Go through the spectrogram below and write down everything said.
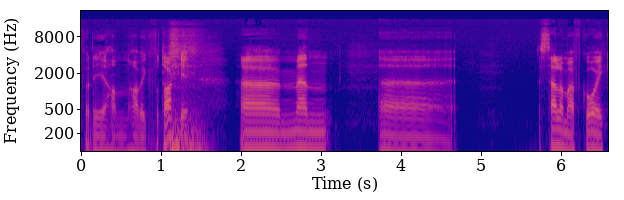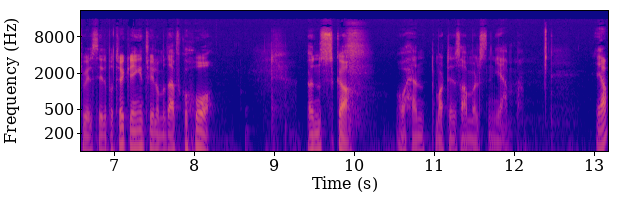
fordi han har vi ikke fått tak i. Uh, men uh, selv om FK ikke vil si det på trykk, er det ingen tvil om at FKH ønsker å hente Martin Samuelsen hjem. Ja,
